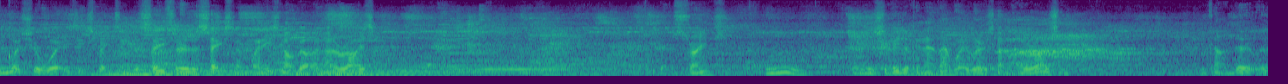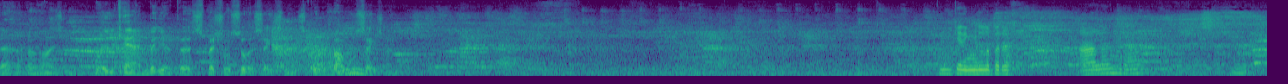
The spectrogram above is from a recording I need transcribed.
There. quite sure what he's expecting to see through the sextant when he's not got an horizon. A bit strange. Mm. And he should be looking at that way where he's got an horizon. You can't do it without a horizon. Well, you can, but you have a special sort of sextant. It's called a bubble sextant. You're getting a little bit of island out. Yeah.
